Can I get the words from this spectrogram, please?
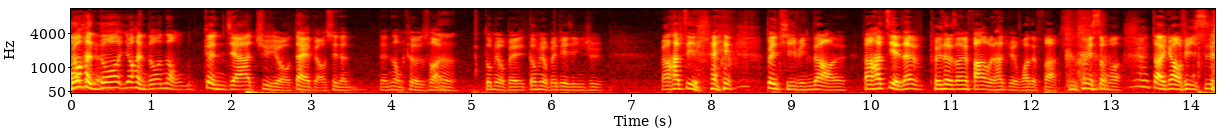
有很多有很多那种更加具有代表性的的那种客串、嗯，都没有被都没有被列进去，然后他自己被被提名到了，然后他自己也在推特上面发文，他觉得 what the fuck，为什么？到底关我屁事？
